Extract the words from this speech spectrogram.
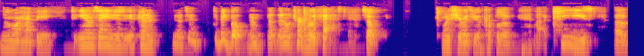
a little more happy. To, you know what I'm saying? It's, it's kind of, you know, it's a, it's a big boat. They don't, they don't turn really fast. So, I want to share with you a couple of uh, keys of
